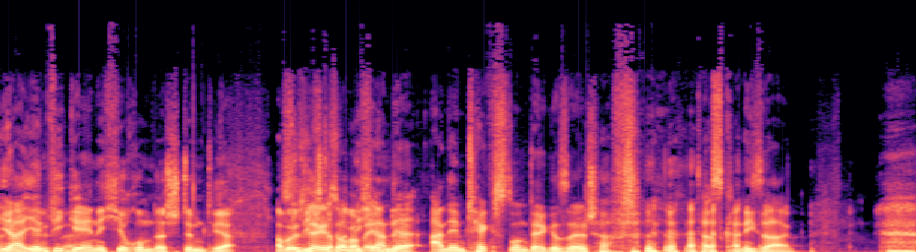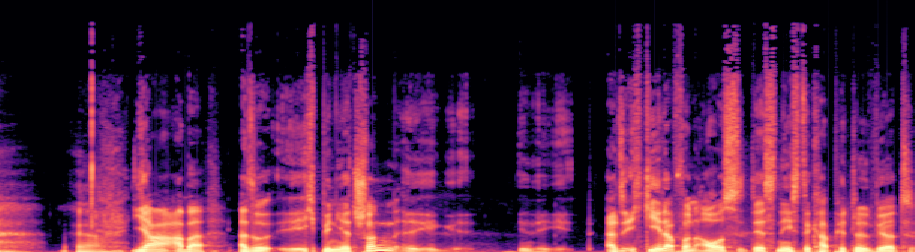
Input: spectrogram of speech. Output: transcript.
Ja, irgendwie gähne ich hier rum, das stimmt. Ja. Aber Das sind ja liegt jetzt aber auch am nicht an, Ende. der, an dem Text und der Gesellschaft. das kann ich sagen. Ja. Ja, aber also ich bin jetzt schon, äh, also ich gehe davon aus, das nächste Kapitel wird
